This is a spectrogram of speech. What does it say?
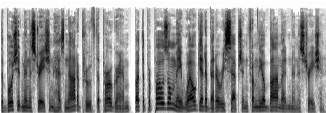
The Bush administration has not approved the program, but the proposal may well get a better reception from the Obama administration.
